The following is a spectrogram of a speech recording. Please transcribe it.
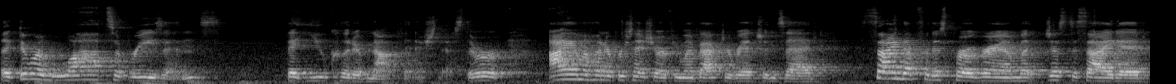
Like, there were lots of reasons that you could have not finished this. There were, I am 100% sure if you went back to Rich and said, signed up for this program, but just decided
